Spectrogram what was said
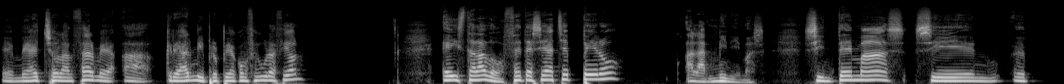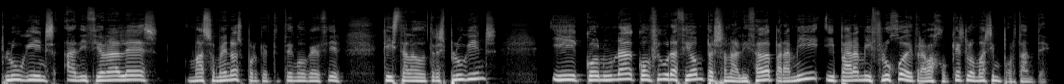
eh, me ha hecho lanzarme a crear mi propia configuración, he instalado ZSH pero a las mínimas, sin temas, sin plugins adicionales, más o menos, porque te tengo que decir que he instalado tres plugins y con una configuración personalizada para mí y para mi flujo de trabajo, que es lo más importante.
